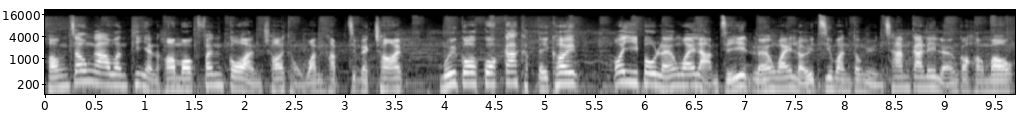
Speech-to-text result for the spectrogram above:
杭州亞運鐵人項目分個人賽同混合接力賽，每個國家及地區可以報兩位男子、兩位女子運動員參加呢兩個項目。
